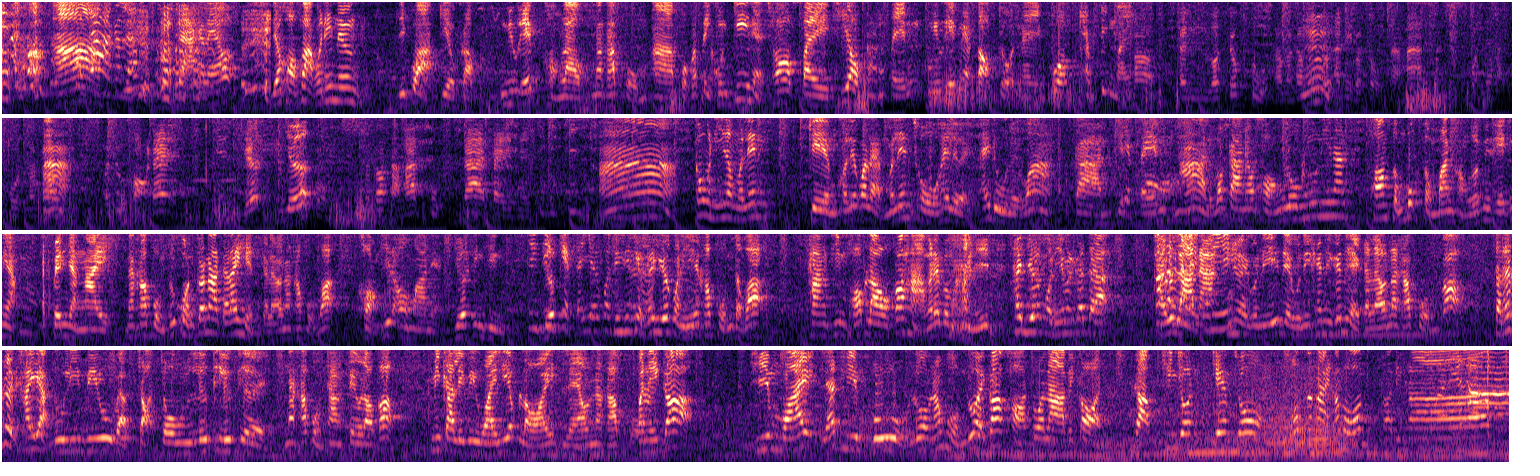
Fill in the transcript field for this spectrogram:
อ่าด่ากันแล้วด่ากันแล้ว เดี๋ยวขอฝากไว้นิดนึงดีกว่าเกี่ยวกับ m ิว X ของเรานะครับผมอ่าปกติคุณกี้เนี่ยชอบไปเที่ยวกลางเต็นท์ m ิว X เนี่ยตอบโจทย์ในพวกแคมปิ้งไหม ก็เป็นรถยกสูงครับ มันก็อืเป็นมรถอเนกประสงค์สามารถบรรทุกคนได้หลายคนแล้วก็อ่า บรรจุของได้เยอะเยอะ ครับผมแล้วก็สามารถปลูกได้ไปในทุกๆที่ อ่าก็วันนี้เรามาเล่น เกมเขาเรียกว่าอะไรมาเล่นโชว์ให้เลย ให้ดูเลยว่าการเก็บเต็นท์อ่าหรือว่าการเอาของลงนู่นนี่นั่นความสมบุกสมบันของรถมิวเอ็กเนี่ยเป็นอย่างไงนะครับผมทุกคนก็น่าจะได้เห็นกันแล้วนะครับผมว่าของที่เราเอามาเนี่ยเยอะจริงๆจริงยอะ ๆ เก็บได้เยอะกว่าจนี้ริงๆเก็บได้เยอะกว่านี้ครับผมแต่ว่าทางทีมพ็อปเราก็หามาได้ประมาณนี้ ถ้าเยอะกว่านี้มันก็จะใช้เวลานานเหนื่อยกว่านี้เหนื่อยกว่านี้แค่นี้ก็เหนื่อยกันแล้วนะครับผมก็แต่ถ้าเกิดใครอยากดูรีวิวแบบเจาะจงลึกๆเลยนะครับผมทางเซลล์เราก็มีการรีวิวไว้เรียบร้อยแล้วนะครับวันนี้ก็ ทีมไว้และทีมบูรวมทั้งผมด้วยก็ขอตัวลาไปก่อน กับคิงยนเกมโชว์พบกันใหม่ครับผม สวัสดีครับ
